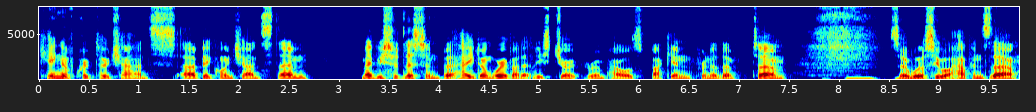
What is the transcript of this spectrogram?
king of crypto chads, uh, Bitcoin chads, then maybe you should listen. But hey, don't worry about it. At least Jerome Powell's back in for another term. So we'll see what happens there.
